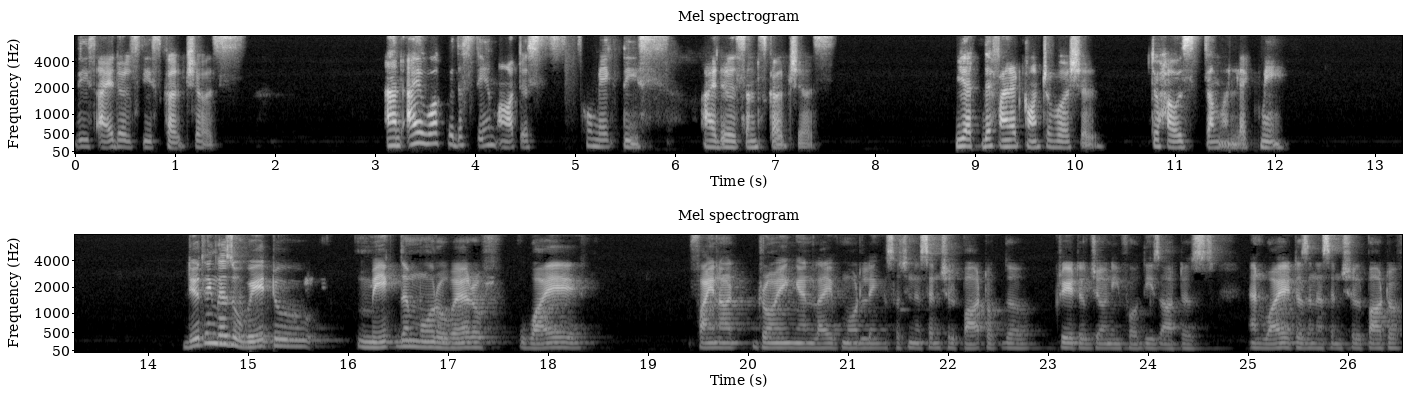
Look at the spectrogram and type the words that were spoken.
these idols, these sculptures. And I work with the same artists who make these idols and sculptures. Yet they find it controversial to house someone like me. Do you think there's a way to make them more aware of why fine art drawing and live modeling is such an essential part of the creative journey for these artists and why it is an essential part of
